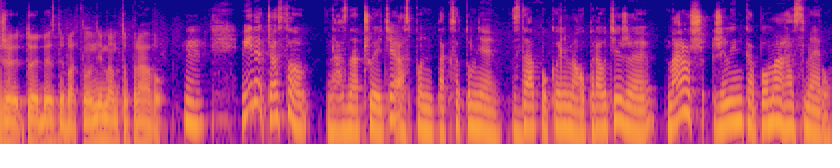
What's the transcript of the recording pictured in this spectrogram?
Že to je bez debat, len nemám to právo. Hm. Vy inak často naznačujete, aspoň tak sa to mne zdá, pokojne ma opravte, že Maroš Žilinka pomáha Smeru.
